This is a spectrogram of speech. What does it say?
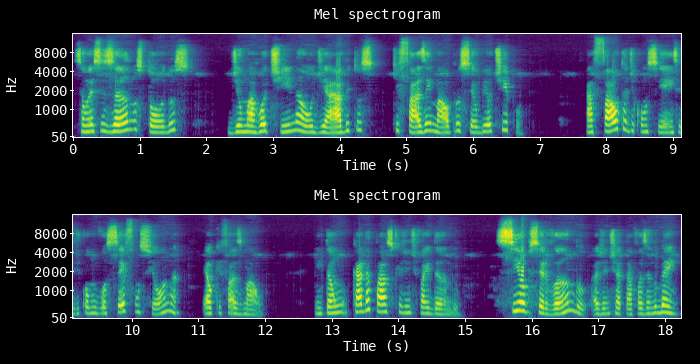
são esses anos todos de uma rotina ou de hábitos que fazem mal para o seu biotipo. A falta de consciência de como você funciona é o que faz mal. Então, cada passo que a gente vai dando, se observando, a gente já está fazendo bem.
